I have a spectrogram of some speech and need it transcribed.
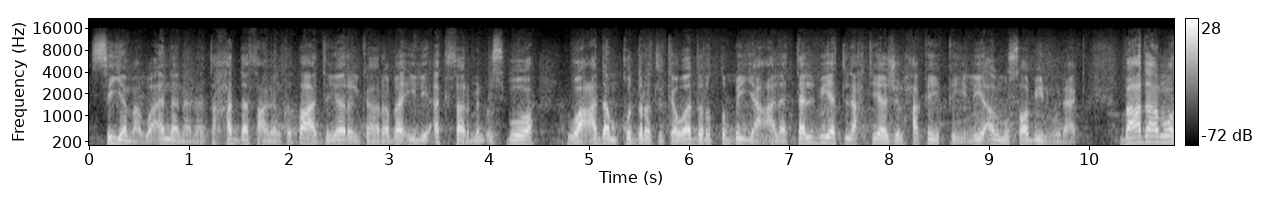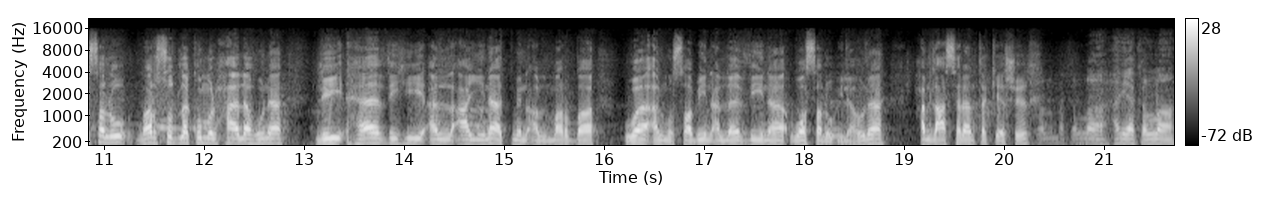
سيما وأننا نتحدث عن انقطاع التيار الكهربائي لأكثر من أسبوع وعدم قدرة الكوادر الطبية على تلبية الاحتياج الحقيقي للمصابين هناك. بعد أن وصلوا نرصد لكم الحالة هنا لهذه العينات من المرضى والمصابين الذين وصلوا إلى هنا. الحمد لله على سلامتك يا شيخ. الله حياك الله.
